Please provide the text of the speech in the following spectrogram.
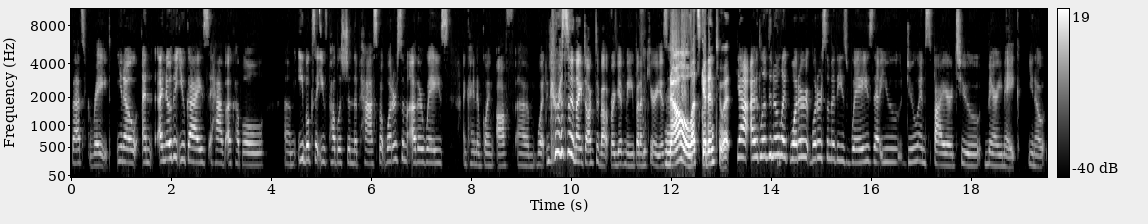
That's great. You know, and I know that you guys have a couple um, ebooks that you've published in the past, but what are some other ways I'm kind of going off um, what Carissa and I talked about. Forgive me, but I'm curious. No, let's get into it. Yeah, I would love to know like what are what are some of these ways that you do inspire to marry make you know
